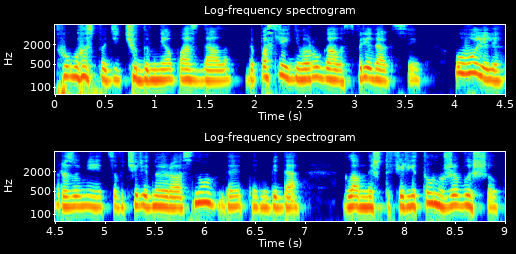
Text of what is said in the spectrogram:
Фу, господи, чудом не опоздала. До последнего ругалась в редакции. Уволили, разумеется, в очередной раз. Но да это не беда. Главное, что фельетон уже вышел.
